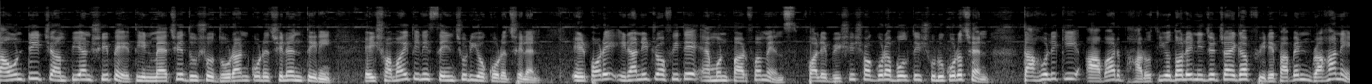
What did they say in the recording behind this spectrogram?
কাউন্টি চ্যাম্পিয়নশিপে তিন ম্যাচে দুশো দু রান করেছিলেন তিনি। এই সময় তিনি সেঞ্চুরিও করেছিলেন। এরপরে ইরানি ট্রফিতে এমন পারফরমেন্স ফলে বিশেষজ্ঞরা বলতে শুরু করেছেন, তাহলে কি আবার ভারতীয় দলে নিজের জায়গা ফিরে পাবেন রাহানে?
